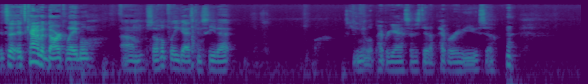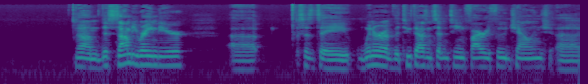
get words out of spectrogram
it's a it's kind of a dark label, um, so hopefully you guys can see that. Excuse me, a little pepper gas. I just did a pepper review, so. Um, this zombie reindeer uh, says it's a winner of the 2017 Fiery Food Challenge uh,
